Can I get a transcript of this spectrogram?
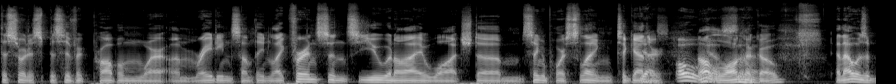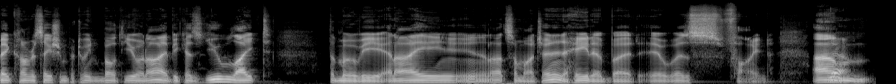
the sort of specific problem where I'm rating something. Like for instance, you and I watched um, Singapore Sling together Yes. Oh, not yes. long ago, and that was a big conversation between both you and I because you liked the movie and I not so much. I didn't hate it, but it was fine. Um,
